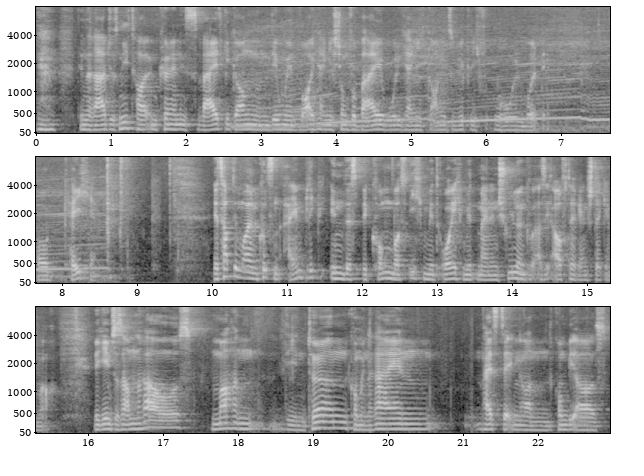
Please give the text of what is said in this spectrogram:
den Radius nicht halten können, ist weit gegangen und in dem Moment war ich eigentlich schon vorbei, obwohl ich eigentlich gar nicht so wirklich überholen wollte. Okaychen. Jetzt habt ihr mal einen kurzen Einblick in das bekommen, was ich mit euch, mit meinen Schülern quasi auf der Rennstrecke mache. Wir gehen zusammen raus, machen den Turn, kommen rein, Heizdecken an, Kombi aus,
